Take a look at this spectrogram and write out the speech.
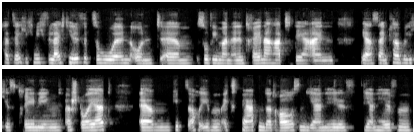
tatsächlich nicht vielleicht Hilfe zu holen und ähm, so wie man einen Trainer hat, der ein ja sein körperliches Training ersteuert, ähm, gibt es auch eben Experten da draußen, die einen, hilf, die einen helfen,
